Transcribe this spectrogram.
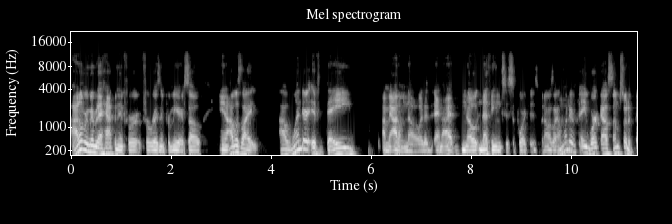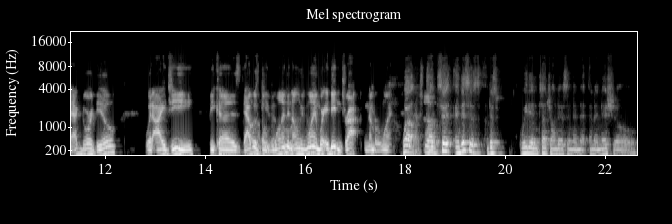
I don't remember that happening for for RZA premiere. So, and I was like, I wonder if they. I mean, I don't know, and I had no nothing to support this, but I was like, I wonder mm-hmm. if they worked out some sort of backdoor deal with IG because that was the one and only one where it didn't drop number one. Well, well, to, and this is this we didn't touch on this in an, an initial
